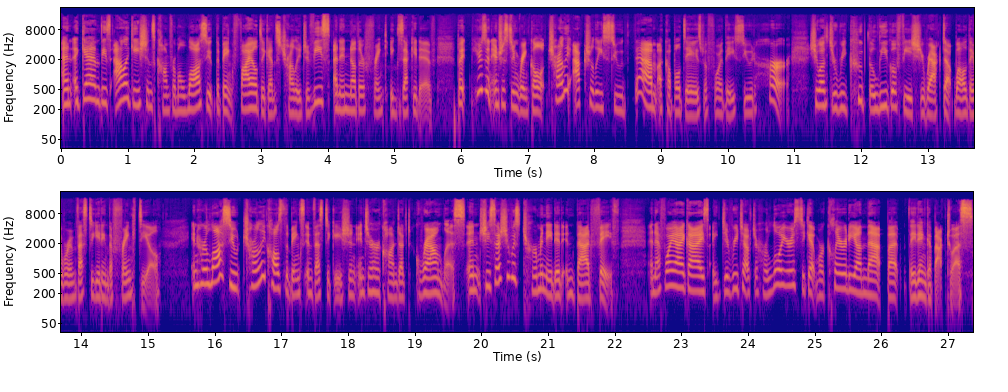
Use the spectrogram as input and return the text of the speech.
And again, these allegations come from a lawsuit the bank filed against Charlie Javice and another Frank executive. But here's an interesting wrinkle Charlie actually sued them a couple days before they sued her. She wants to recoup the legal fees she racked up while they were investigating the Frank deal. In her lawsuit, Charlie calls the bank's investigation into her conduct groundless, and she says she was terminated in bad faith. And FYI, guys, I did reach out to her lawyers to get more clarity on that, but they didn't get back to us.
